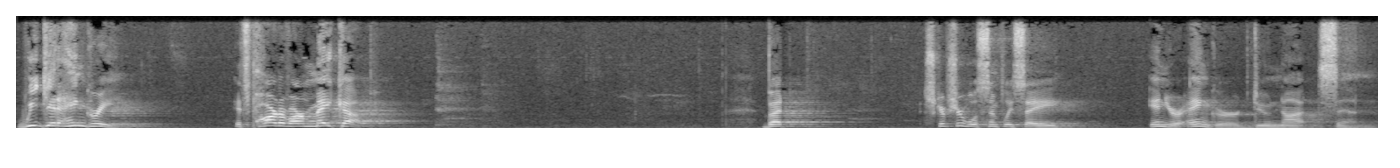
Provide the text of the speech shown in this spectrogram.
We get angry. It's part of our makeup. But Scripture will simply say, in your anger, do not sin.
